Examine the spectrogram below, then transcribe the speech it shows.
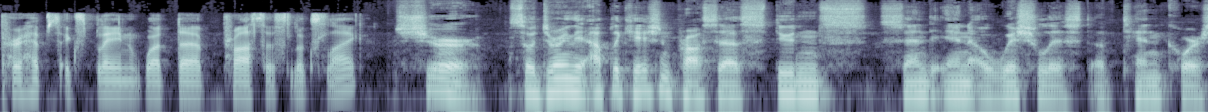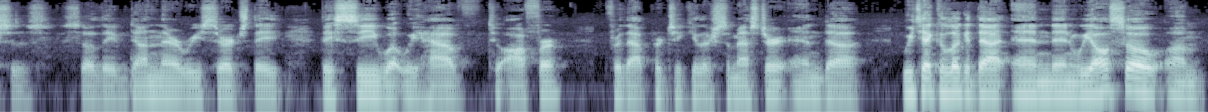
perhaps explain what that process looks like? Sure. So during the application process, students send in a wish list of 10 courses. So they've done their research, they, they see what we have to offer for that particular semester. And uh, we take a look at that. And then we also um,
